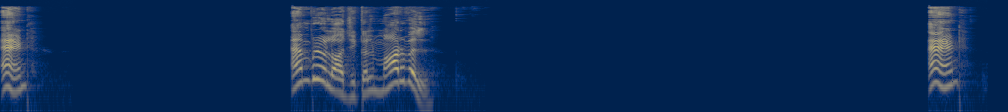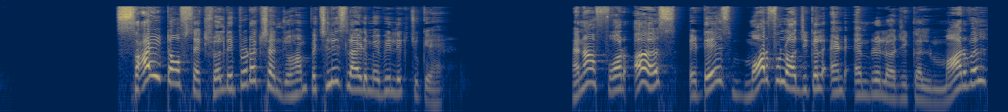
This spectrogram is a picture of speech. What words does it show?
and embryological marvel. And site of sexual reproduction जो हम पिछली स्लाइड में भी लिख चुके हैं। है ना? For us it is morphological and embryological marvel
